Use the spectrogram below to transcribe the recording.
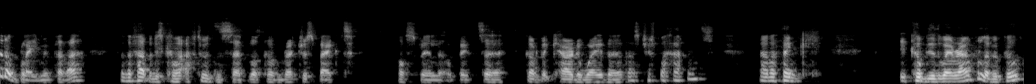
I don't blame him for that. And the fact that he's come out afterwards and said, "Look, on retrospect, possibly a little bit uh, got a bit carried away there." That's just what happens. And I think it could be the other way around for Liverpool.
